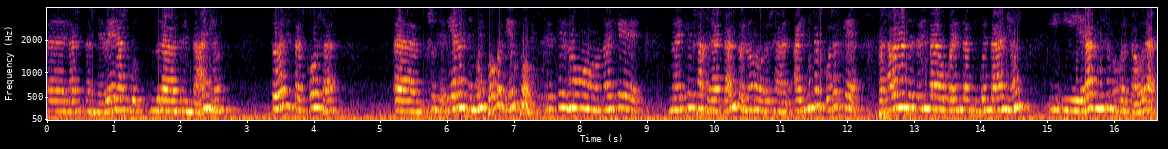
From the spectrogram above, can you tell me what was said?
eh, las, las, neveras duraban 30 años. Todas estas cosas eh, sucedían hace muy poco tiempo. es que no, no, hay que no hay que exagerar tanto, ¿no? O sea, hay muchas cosas que pasaban hace 30 o 40, 50 años y, y eran mucho mejor que ahora.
